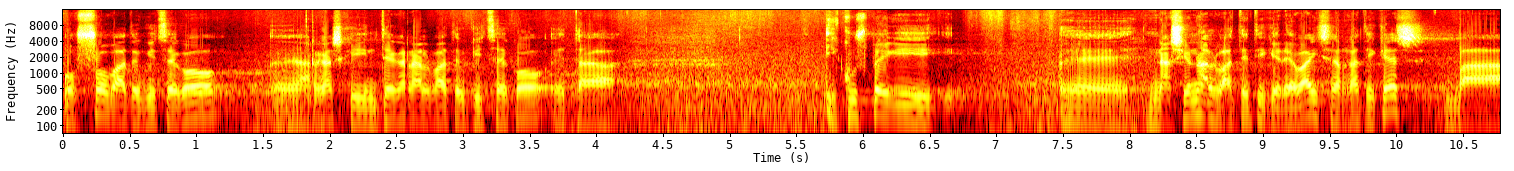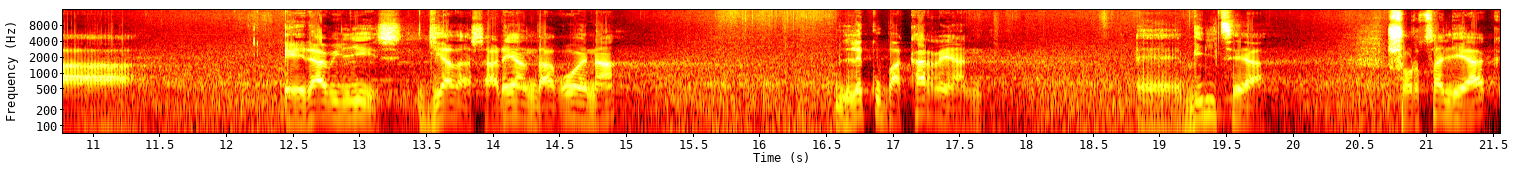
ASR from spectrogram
oso bat eukitzeko, e, argazki integral bat eukitzeko, eta ikuspegi e, nazional batetik ere bai, zergatik ez, ba, erabiliz jada sarean dagoena leku bakarrean e, biltzea sortzaileak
